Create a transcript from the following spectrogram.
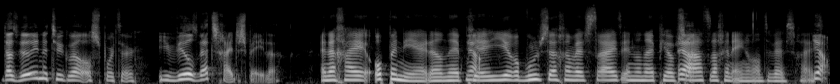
dat wil je natuurlijk wel als sporter. Je wilt wedstrijden spelen. En dan ga je op en neer. Dan heb je Ja. hier op woensdag een wedstrijd en dan heb je op Ja. zaterdag in Engeland een wedstrijd. Ja.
